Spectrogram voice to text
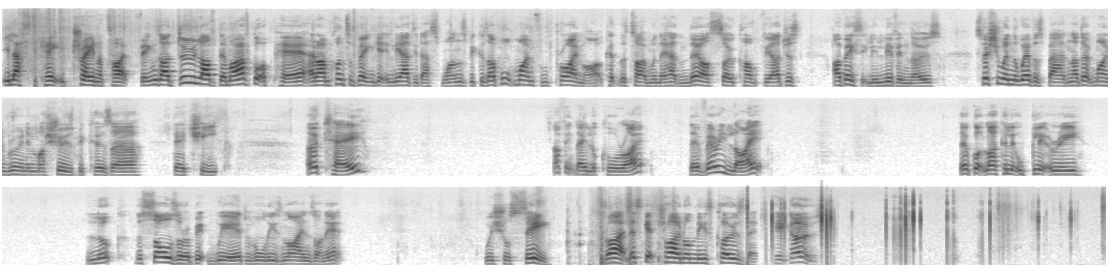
elasticated trainer type things. I do love them. I've got a pair and I'm contemplating getting the Adidas ones because I bought mine from Primark at the time when they had them. They are so comfy. I just, I basically live in those, especially when the weather's bad and I don't mind ruining my shoes because uh, they're cheap. Okay. I think they look all right. They're very light. They've got like a little glittery look. The soles are a bit weird with all these lines on it. We shall see. Right, let's get trying on these clothes then. Here goes.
